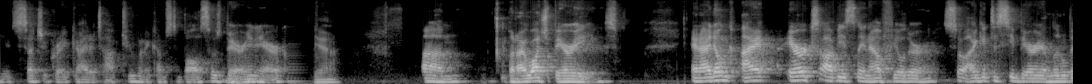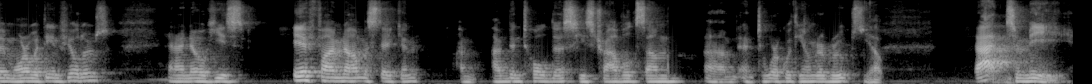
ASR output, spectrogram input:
He's such a great guy to talk to when it comes to ball. So is Barry and Eric. yeah. Um, but I watch Barry, and I don't. I Eric's obviously an outfielder, so I get to see Barry a little bit more with the infielders, and I know he's, if I'm not mistaken, I'm, I've been told this. He's traveled some um, and to work with younger groups. Yep. That to me,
